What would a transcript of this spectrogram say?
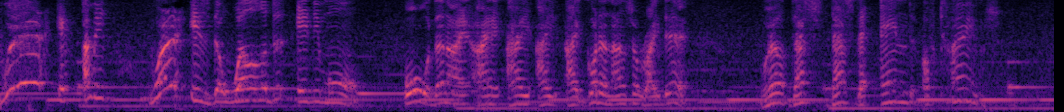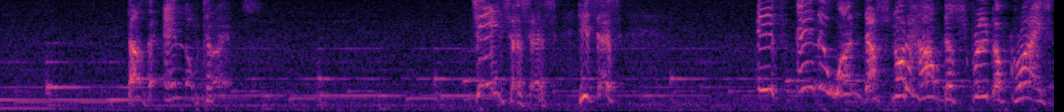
where is, I mean, where is the world anymore? Oh, then I, I, I, I, I got an answer right there. Well, that's that's the end of times. That's the end of times. Jesus says, He says, if anyone does not have the Spirit of Christ,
